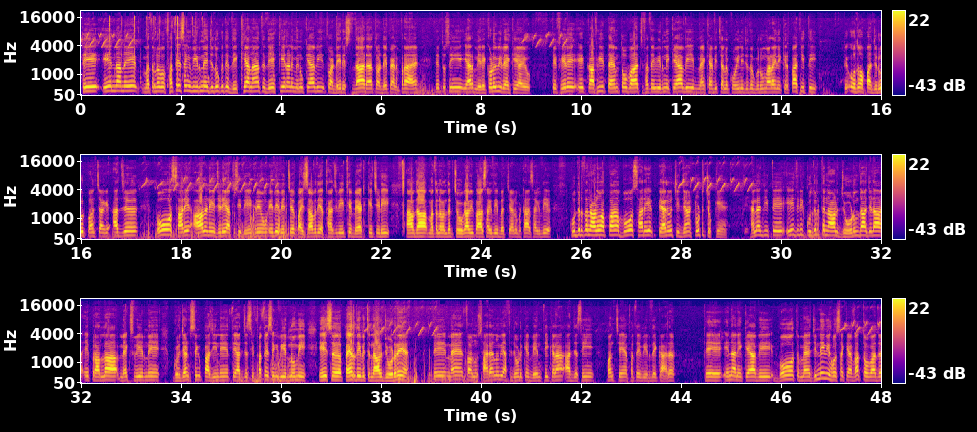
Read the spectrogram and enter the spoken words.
ਤੇ ਇਹਨਾਂ ਨੇ ਮਤਲਬ ਫਤਿਹ ਸਿੰਘ ਵੀਰ ਨੇ ਜਦੋਂ ਕਿਤੇ ਦੇਖਿਆ ਨਾ ਤੇ ਦੇਖ ਕੇ ਇਹਨਾਂ ਨੇ ਮੈਨੂੰ ਕਿਹਾ ਵੀ ਤੁਹਾਡੇ ਰਿਸ਼ਤੇਦਾਰ ਆ ਤੁਹਾਡੇ ਭੈਣ ਭਰਾ ਹੈ ਤੇ ਤੁਸੀਂ ਯਾਰ ਮੇਰੇ ਕੋਲੋਂ ਵੀ ਲੈ ਕੇ ਆਇਓ। ਤੇ ਫਿਰ ਇਹ ਕਾਫੀ ਟਾਈਮ ਤੋਂ ਬਾਅਦ 'ਚ ਫਤਿਹ ਵੀਰ ਨੇ ਕਿਹਾ ਵੀ ਮੈਂ ਕਿਹਾ ਵੀ ਚੱਲ ਕੋਈ ਨਹੀਂ ਜਦੋਂ ਗੁਰੂ ਮਹਾਰਾਜ ਨੇ ਕਿਰਪਾ ਕੀਤੀ ਤੇ ਉਦੋਂ ਆਪਾਂ ਜ਼ਰੂਰ ਪਹੁੰਚਾਂਗੇ। ਅੱਜ ਬਹੁਤ ਸਾਰੇ ਆਲ਼ ਨੇ ਜਿਹੜੇ ਆ ਤੁਸੀਂ ਦੇਖ ਰਹੇ ਹੋ, ਇਹਦੇ ਵਿੱਚ ਭਾਈ ਸਾਹਿਬ ਦੇ ਹੱਥਾਂ 'ਚ ਵੀ ਇੱਥੇ ਬੈਠ ਕੇ ਚਿੜੀ ਆਪਦਾ ਮਤਲਬ ਅੰਦਰ ਚੋਗਾ ਵੀ ਪਾ ਸਕਦੀ, ਬੱਚਿਆਂ ਨੂੰ ਬਿਠਾ ਸਕਦੀ ਹੈ। ਕੁਦਰਤ ਨਾਲੋਂ ਆਪਾਂ ਬਹੁਤ ਸਾਰੇ ਪਿਆਰਿਓ ਚੀਜ਼ਾਂ ਟੁੱਟ ਚੁੱਕੇ ਹਾਂ। ਹੈਨਾ ਜੀ? ਤੇ ਇਹ ਜਿਹੜੀ ਕੁਦਰਤ ਨਾਲ ਜੋੜਨ ਦਾ ਜਿਹੜਾ ਇਹ ਉਪਰਾਲਾ ਮੈਕਸ ਵੀਰ ਨੇ, ਗੁਰਜੰਟ ਸਿੰਘ ਭਾਜੀ ਨੇ ਤੇ ਅੱਜ ਅਸੀਂ ਫਤਿਹ ਸਿੰਘ ਵੀਰ ਨੂੰ ਵੀ ਇਸ ਪਹਿਲ ਦੇ ਵਿੱਚ ਨਾਲ ਜੋੜ ਰਹੇ ਹਾਂ। ਤੇ ਮੈਂ ਤੁਹਾਨੂੰ ਸਾਰਿਆਂ ਨੂੰ ਵੀ ਹੱਥ ਜੋੜ ਕੇ ਬੇਨਤੀ ਕਰਾਂ, ਅੱਜ ਅਸੀਂ ਪਹੁੰਚੇ ਹਾਂ ਫਤਿਹ ਵੀਰ ਦੇ ਘਰ। ਤੇ ਇਹਨਾਂ ਨੇ ਕਿਹਾ ਵੀ ਬਹੁਤ ਮੈਂ ਜਿੰਨੇ ਵੀ ਹੋ ਸਕਿਆ ਵੱਧ ਤੋਂ ਵੱਧ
